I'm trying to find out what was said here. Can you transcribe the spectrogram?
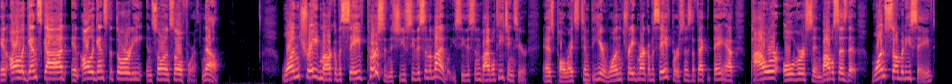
and all against God and all against authority and so on and so forth. Now, one trademark of a saved person, this, you see this in the Bible, you see this in Bible teachings here, as Paul writes to Timothy here. One trademark of a saved person is the fact that they have power over sin. Bible says that once somebody's saved,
